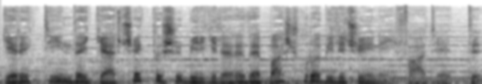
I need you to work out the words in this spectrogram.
gerektiğinde gerçek dışı bilgilere de başvurabileceğini ifade etti.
